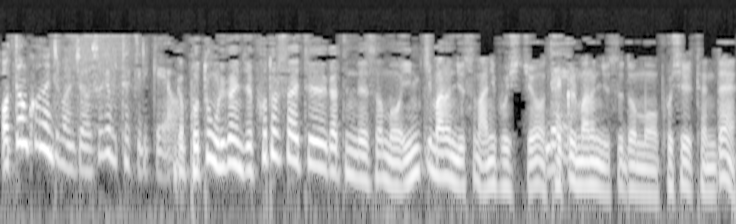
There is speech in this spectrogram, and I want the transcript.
어떤 코너인지 먼저 소개 부탁드릴게요. 그러니까 보통 우리가 이제 포털 사이트 같은 데서 뭐 인기 많은 뉴스 많이 보시죠. 네. 댓글 많은 뉴스도 뭐 보실 텐데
